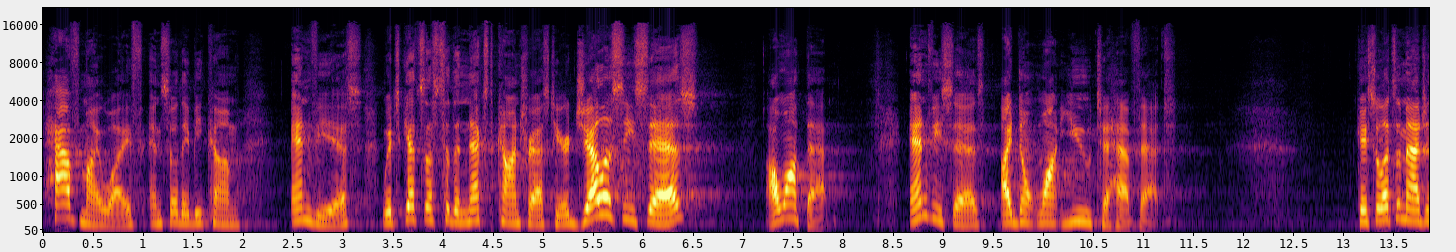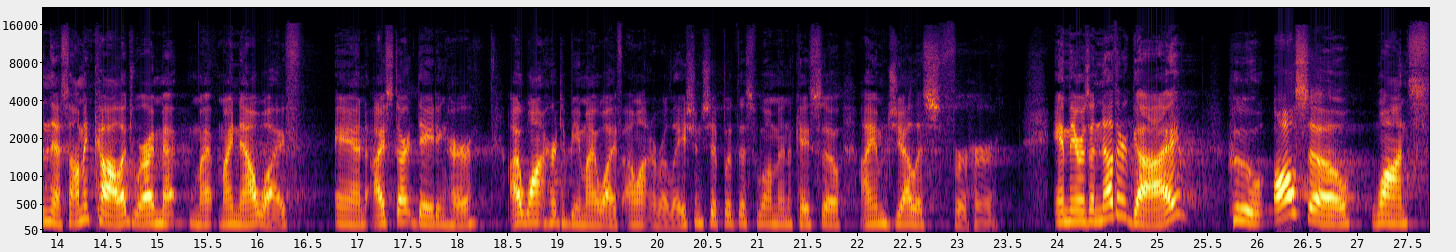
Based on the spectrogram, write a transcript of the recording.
have my wife, and so they become envious, which gets us to the next contrast here. Jealousy says, I want that. Envy says, I don't want you to have that. Okay, so let's imagine this. I'm in college where I met my, my now wife, and I start dating her, I want her to be my wife. I want a relationship with this woman. Okay, so I am jealous for her. And there's another guy who also wants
